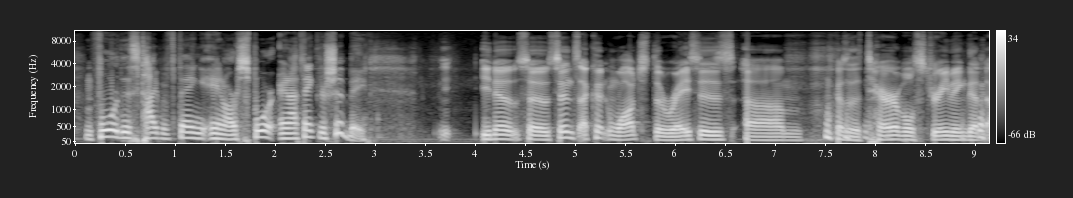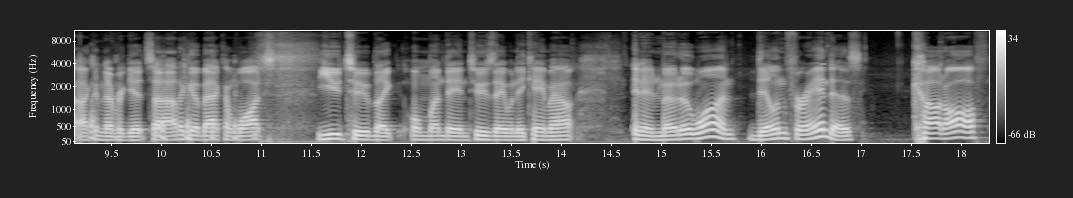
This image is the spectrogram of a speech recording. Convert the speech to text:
for this type of thing in our sport, and I think there should be. You know, so since I couldn't watch the races um, because of the terrible streaming that I could never get, so I had to go back and watch YouTube like on Monday and Tuesday when they came out. And in Moto One, Dylan Ferrandis cut off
